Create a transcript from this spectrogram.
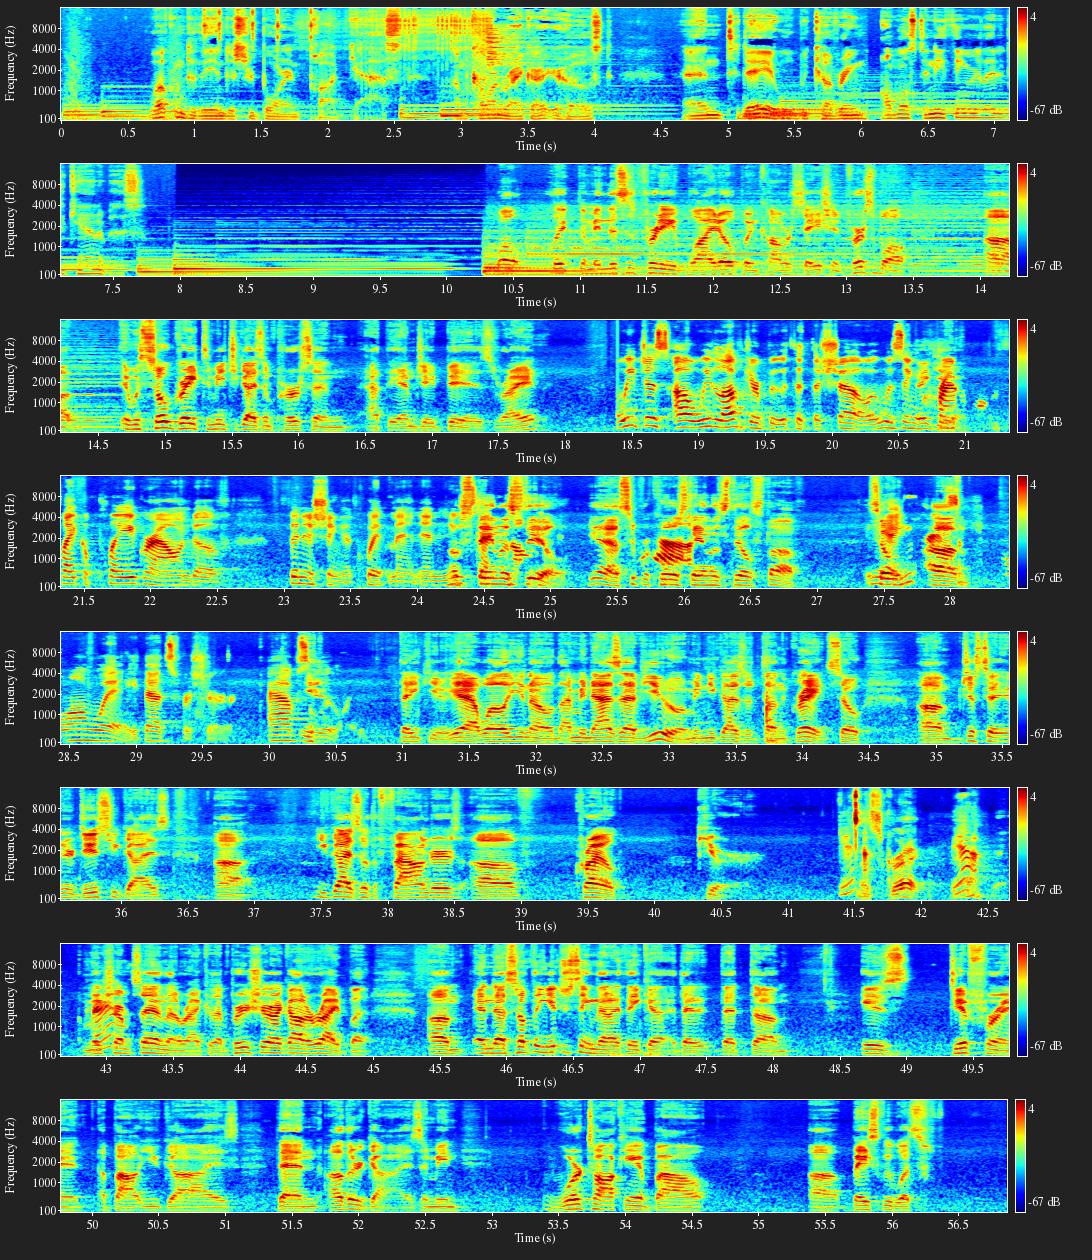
Welcome to the Industry Born podcast. I'm Colin Reichart, your host, and today we'll be covering almost anything related to cannabis. Well, look, I mean, this is pretty wide open conversation. First of all, uh, it was so great to meet you guys in person at the MJ Biz, right? We just, oh, we loved your booth at the show. It was you. incredible. It's like a playground of finishing equipment and new Oh, stainless technology. steel. Yeah, super cool Yeah. stainless steel stuff. So, yeah, you guys um, have come a long way, that's for sure. Absolutely. Thank you. Yeah, well, you know, I mean, as have you. I mean, you guys have done great. So, um, just to introduce you guys, uh, you guys are the founders of CryoCure. Yeah. That's correct. Yeah. Make sure I'm saying that right because I'm pretty sure I got it right. But um, and that's something interesting that I think uh, that that um, is different about you guys than other guys. I mean, we're talking about uh, basically what's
